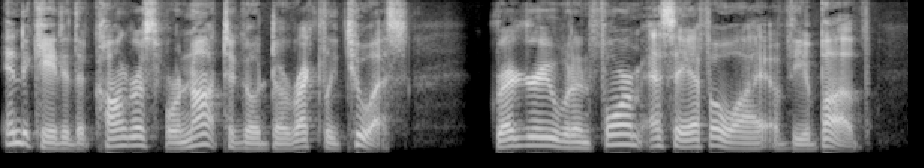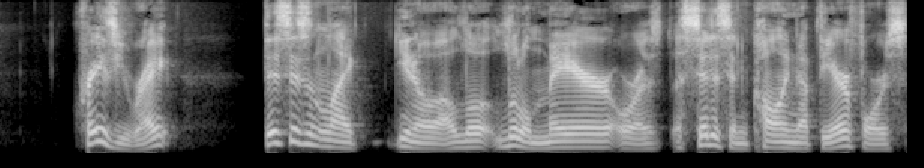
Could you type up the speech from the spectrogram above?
indicated that Congress were not to go directly to us. Gregory would inform SAFOI of the above. Crazy, right? This isn't like, you know, a little mayor or a, a citizen calling up the Air Force.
